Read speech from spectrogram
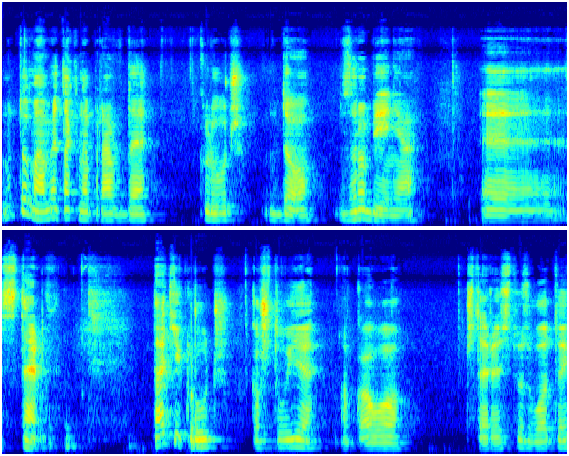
no to mamy tak naprawdę klucz do zrobienia e, sterów. Taki klucz kosztuje około 400 zł,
